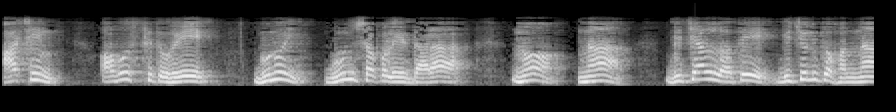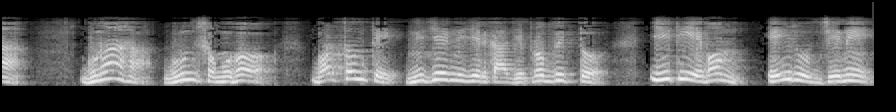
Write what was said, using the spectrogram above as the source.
আসীন, অবস্থিত হয়ে গুণই গুণ সকলের দ্বারা ন, না, বিচাল্যতে বিচলিত হন না। গুণাহা গুণ সমূহ বর্তন্তে নিজের নিজের কাজে প্রবৃত্ত। ইতি এবং এই রূপ জেনে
